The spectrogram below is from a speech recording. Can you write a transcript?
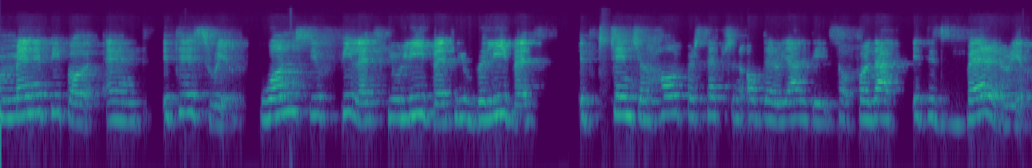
many people, and it is real. Once you feel it, you live it, you believe it, it changed your whole perception of the reality. So for that, it is very real.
